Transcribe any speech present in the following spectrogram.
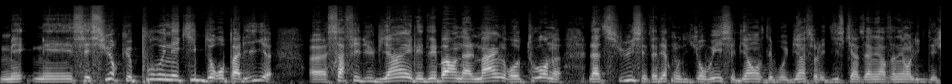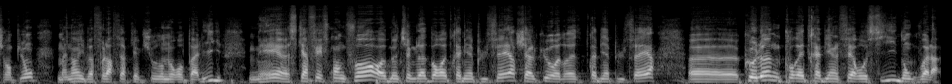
Mais, mais c'est sûr que pour une équipe d'Europa League, euh, ça fait du bien et les débats en Allemagne retournent là-dessus, c'est-à-dire qu'on dit toujours oui, c'est bien, on se débrouille bien sur les 10-15 dernières années en Ligue des Champions, maintenant il va falloir faire quelque chose en Europa League, mais euh, ce qu'a fait Francfort, euh, Mönchengladbach aurait très bien pu le faire, Schalke aurait très bien pu le faire, Cologne pourrait très bien le faire aussi, donc voilà,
